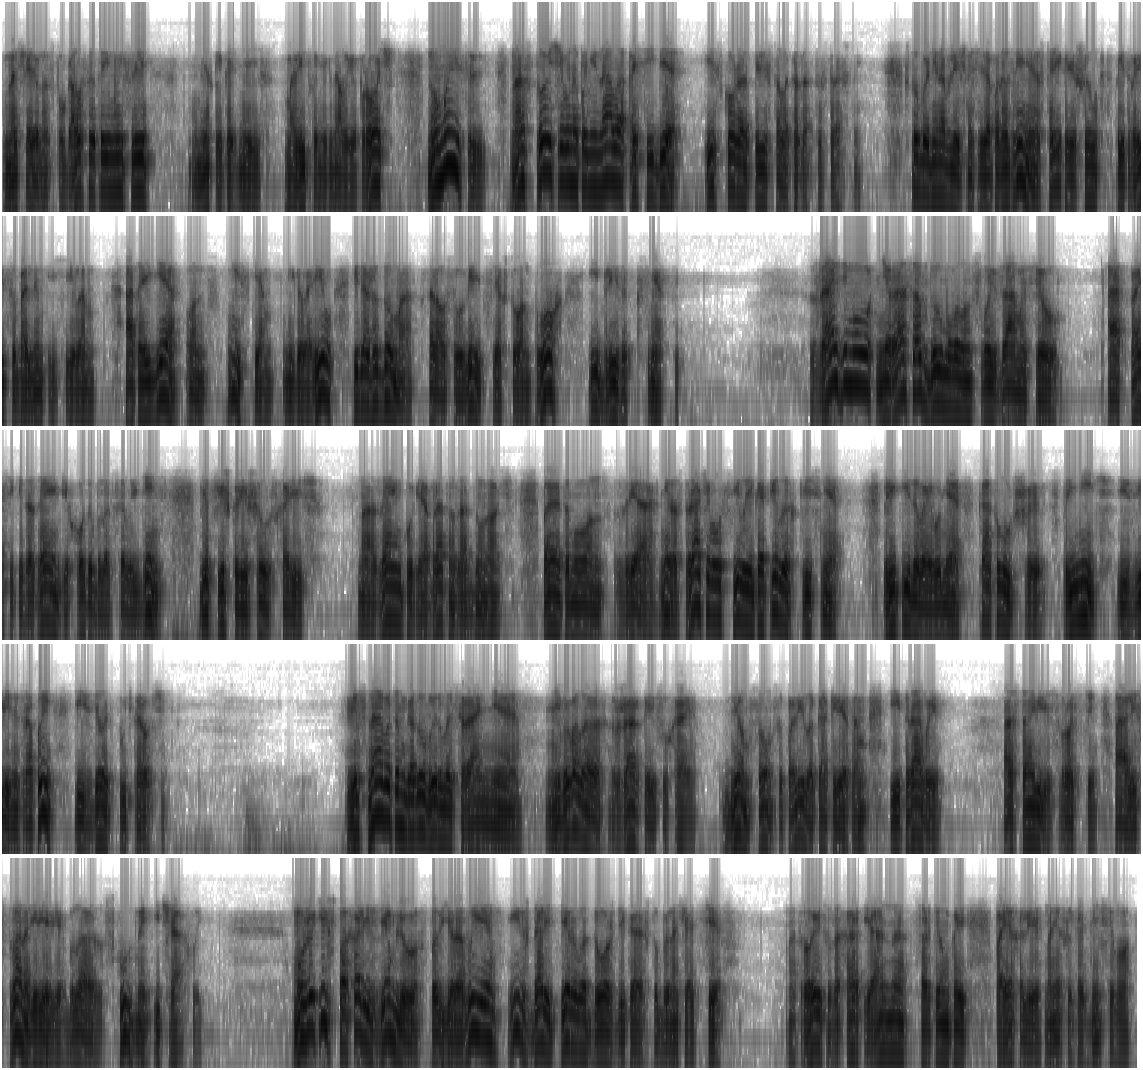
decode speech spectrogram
Вначале он испугался этой мысли, несколько дней молитвами гнал ее прочь, но мысль настойчиво напоминала о себе и скоро перестала казаться страшной. Чтобы не навлечь на себя подозрения, старик решил притвориться больным и хилым. О тайге он ни с кем не говорил и даже дома старался уверить всех, что он плох и близок к смерти. За зиму не раз обдумывал он свой замысел. От пасеки до заимки ходу было целый день. Дед Фишка решил сходить на заимку и обратно за одну ночь. Поэтому он зря не растрачивал силы и копил их к весне, прикидывая в уме, как лучше спрямить извилины тропы и сделать путь короче. Весна в этом году выдалась ранняя, не бывало жаркая и сухая. Днем солнце палило, как летом, и травы остановились в росте, а листва на деревьях была скудной и чахлой. Мужики вспахали землю под яровые и ждали первого дождика, чтобы начать сев. На троицу Захар и Анна с Артемкой поехали на несколько дней в село.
